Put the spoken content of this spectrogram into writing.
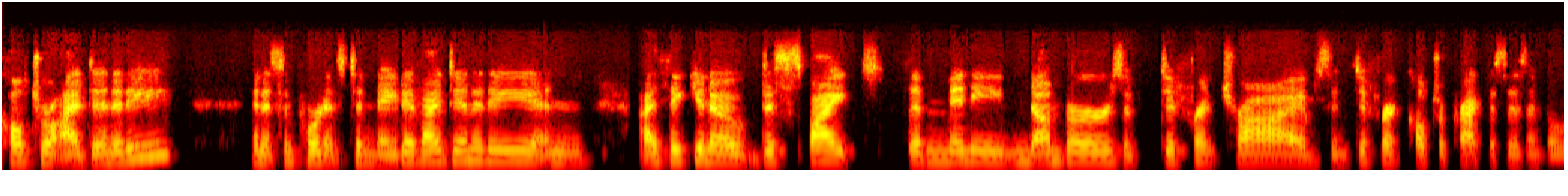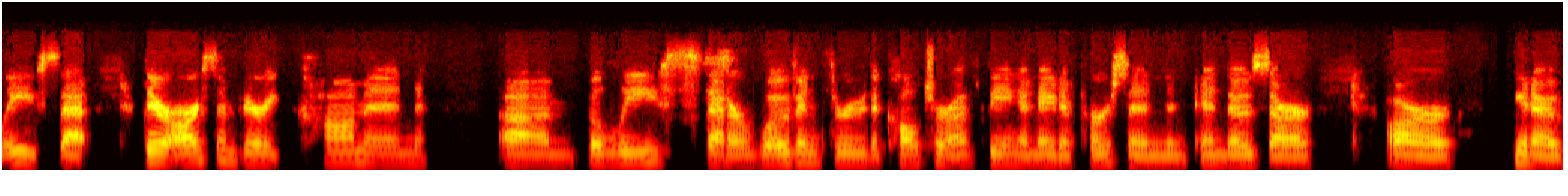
cultural identity and its importance to Native identity. And I think, you know, despite the many numbers of different tribes and different cultural practices and beliefs, that there are some very common um, beliefs that are woven through the culture of being a Native person, and, and those are are you know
